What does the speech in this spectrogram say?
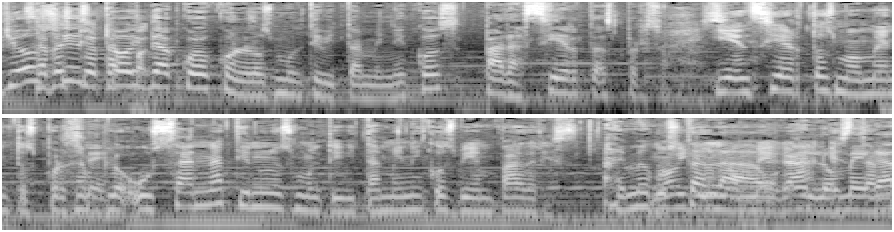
yo sí estoy de acuerdo con los multivitamínicos para ciertas personas. Y en ciertos momentos, por ejemplo, Usana tiene unos multivitamínicos bien padres. A mí me gusta la, omega, el omega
